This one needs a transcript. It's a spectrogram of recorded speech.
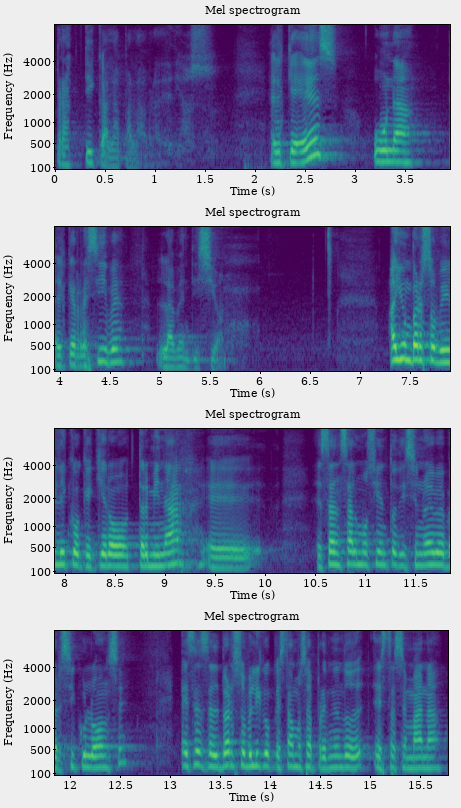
practica la palabra de Dios. El que es una, el que recibe la bendición. Hay un verso bíblico que quiero terminar. Eh, está en Salmo 119, versículo 11. Ese es el verso bíblico que estamos aprendiendo esta semana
